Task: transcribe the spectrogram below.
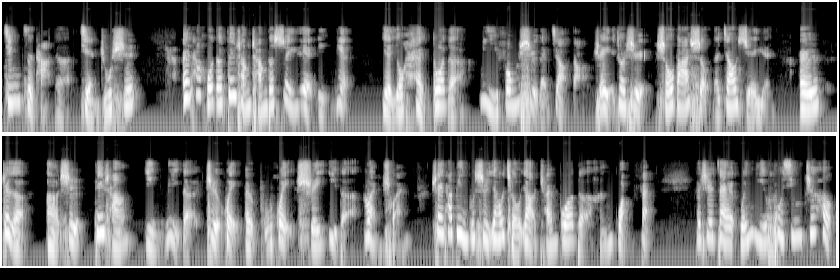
金字塔的建筑师，而他活得非常长的岁月里面，也有很多的密封式的教导，所以也就是手把手的教学员。而这个呃是非常隐秘的智慧，而不会随意的乱传。所以，他并不是要求要传播的很广泛。可是，在文艺复兴之后，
